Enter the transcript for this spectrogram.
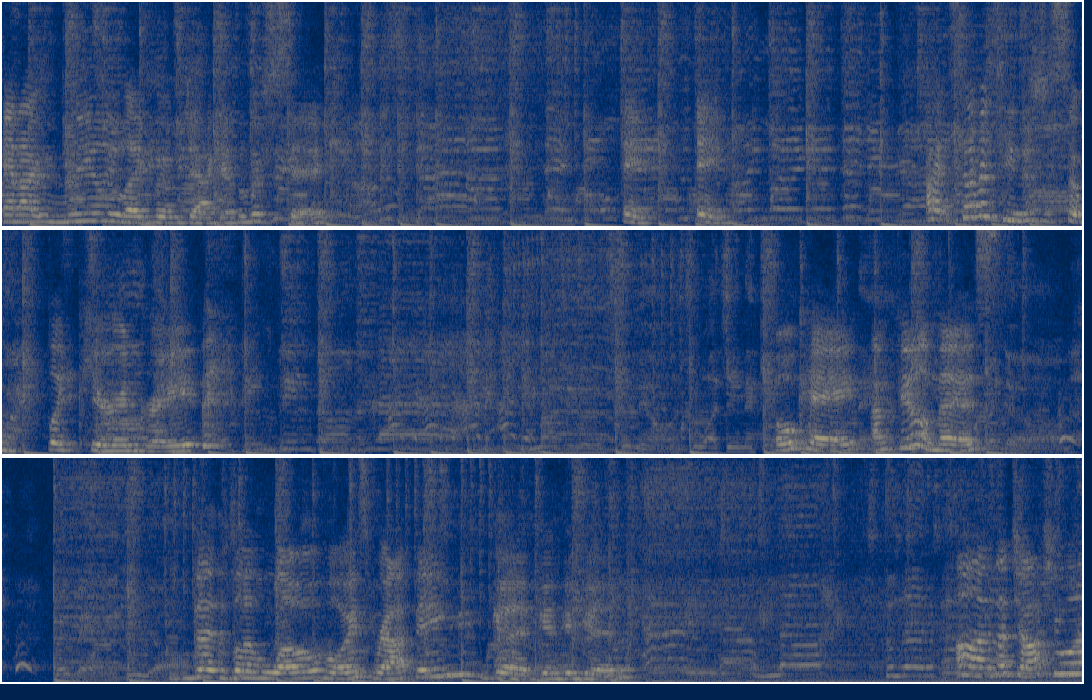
And I really like those jackets. Those are sick. Hey, hey. At 17 is just so like pure and great. okay, I'm feeling this. The, the low voice rapping, good, good, good, good. Oh, is that Joshua?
